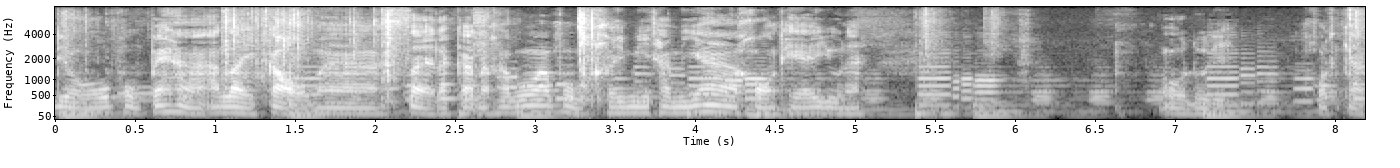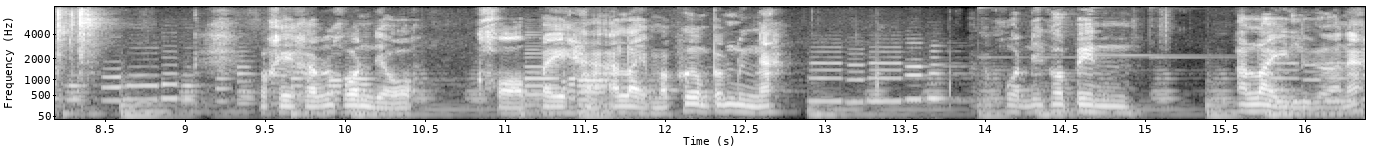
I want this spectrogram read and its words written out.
เดี๋ยวผมไปหาอะไรเก่ามาใส่ละกันนะครับ เพราะว่าผมเคยมีทามิยาของแท้อยู่นะ โอ้ดูดิโคตรกาก โอเคครับทุกคนเดี๋ยวขอไปหาอะไหล่มาเพิ่มแป๊บนึงนะ ทุกคนนี่ก็เป็นอะไหล่เหลือนะ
